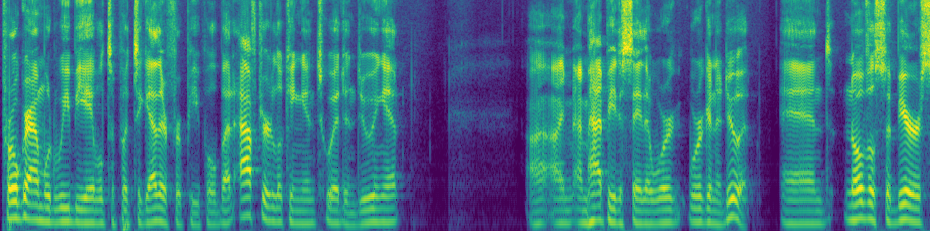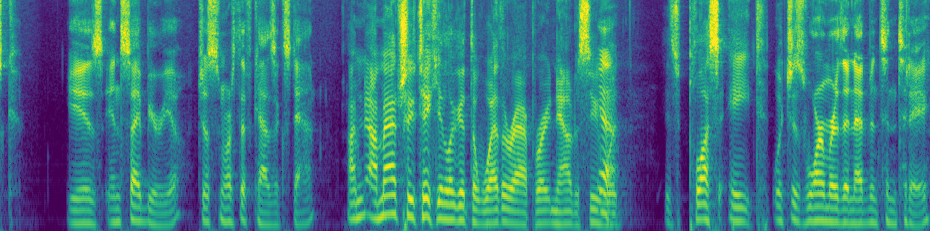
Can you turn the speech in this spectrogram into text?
program would we be able to put together for people. But after looking into it and doing it, I'm, I'm happy to say that we're, we're going to do it. And Novosibirsk is in Siberia, just north of Kazakhstan, I'm I'm actually taking a look at the weather app right now to see Yeah. what it's plus eight. which is warmer than Edmonton today.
